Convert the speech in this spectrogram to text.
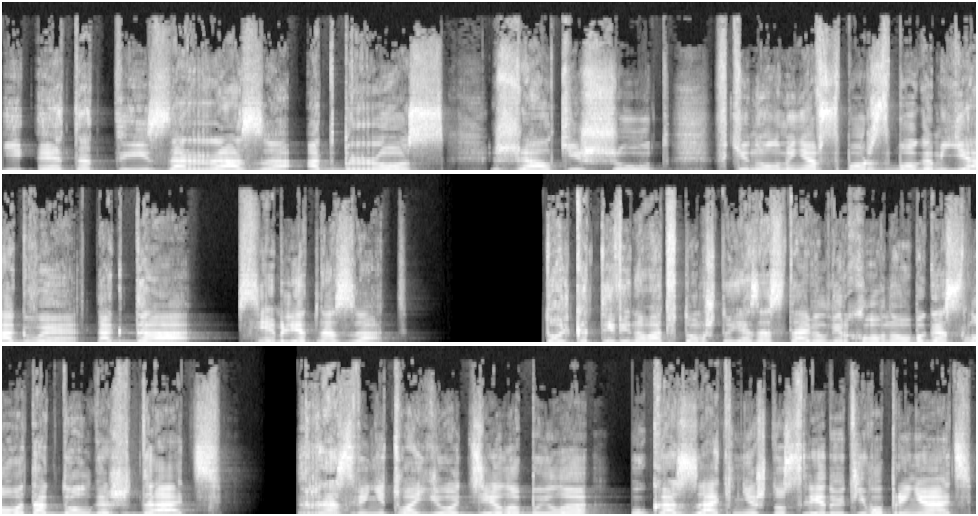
и это ты, зараза, отброс, жалкий шут, втянул меня в спор с богом Ягве, тогда, семь лет назад. Только ты виноват в том, что я заставил верховного богослова так долго ждать. Разве не твое дело было указать мне, что следует его принять?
